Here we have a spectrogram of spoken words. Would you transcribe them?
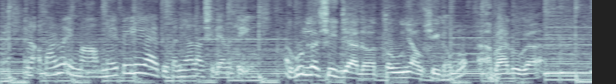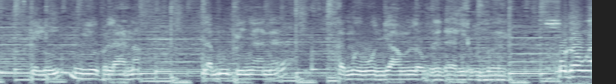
မယ်အဲ့တော့အဖတို့အိမ်မှာမဲပေးလို့ရတဲ့သူဘယ်နှစ်ယောက်လောက်ရှိတယ်မသိဘူးအခုလက်ရှိကြတော့3ယောက်ရှိတော့ဗောအဘတို့ကဒီလိုမျိုးပလန်နော်လက်မှုပညာနဲ့သမီးဝန်ကြောင်လုပ်နေတဲ့လူတွေဟိုတုန်းက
